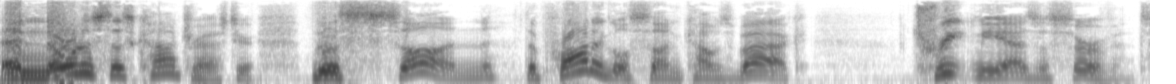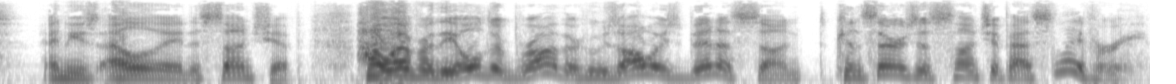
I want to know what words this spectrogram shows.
And notice this contrast here. The son, the prodigal son comes back, treat me as a servant, and he's elevated to sonship. However, the older brother, who's always been a son, considers his sonship as slavery.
